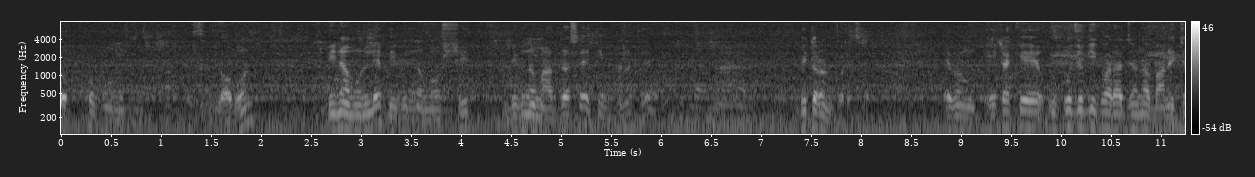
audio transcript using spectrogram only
লক্ষ গুণ লবণ, বিনামূল্যে বিভিন্ন মসজিদ, বিভিন্ন মাদ্রাসা এতিমখানাতে বিতরণ করেছে। এবং এটাকে উপযোগী করার জন্য বাণিজ্য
